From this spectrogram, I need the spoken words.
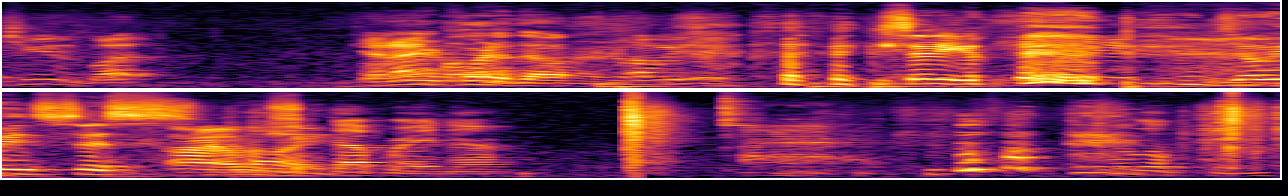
Can you in the butt? Can I I? record it though. Oh, no, no. he said he. Joey insists. All right, I'm we'll fucked up right now. A little pink.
